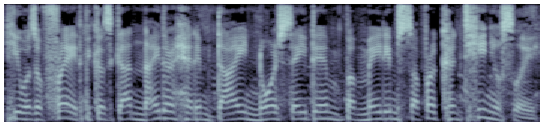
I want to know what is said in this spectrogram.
He was afraid because God neither had him die nor saved him, but made him suffer continuously.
